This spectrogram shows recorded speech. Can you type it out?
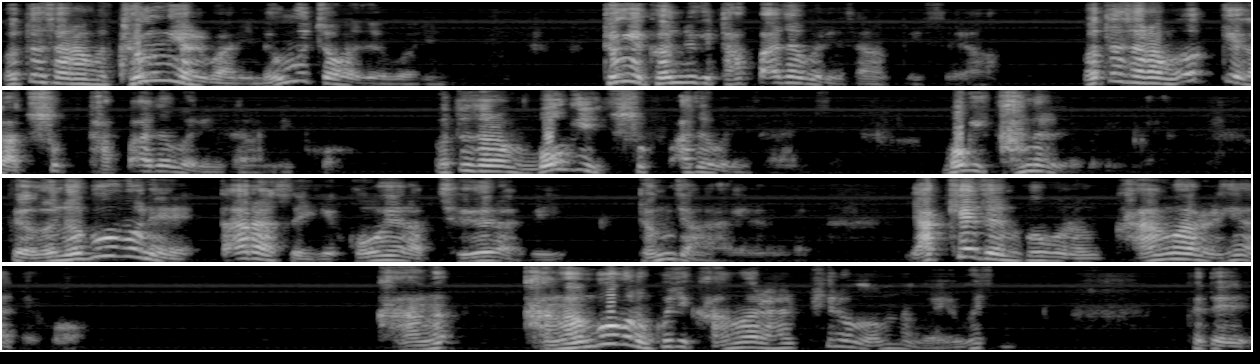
어떤 사람은 등 혈관이 너무 좁아져 버린 등에 근육이 다 빠져버린 사람도 있어요. 어떤 사람은 어깨가 쑥 다 빠져버린 사람이 있고 어떤 사람은 목이 쑥 빠져버린 사람이 있어요. 목이 가늘어져 버린 거예요. 그 어느 부분에 따라서 이게 고혈압, 저혈압이 등장을 하게 되는 거예요. 약해진 부분은 강화를 해야 되고 강, 강한 부분은 굳이 강화를 할 필요가 없는 거예요. 그죠? 근데,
